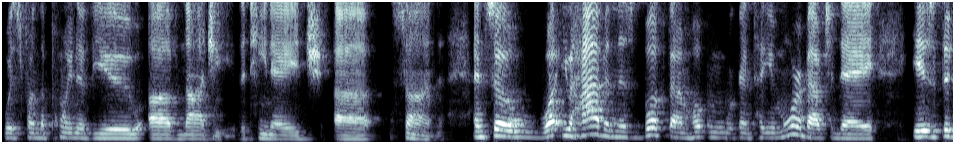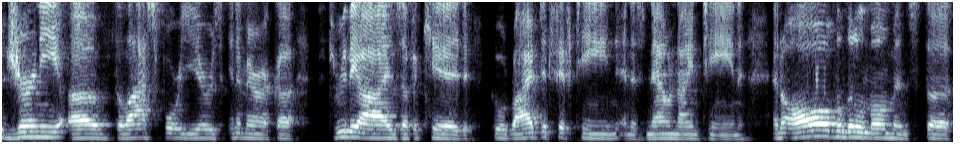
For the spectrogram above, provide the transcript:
was from the point of view of Naji, the teenage uh, son. And so, what you have in this book that I'm hoping we're going to tell you more about today is the journey of the last four years in America through the eyes of a kid who arrived at 15 and is now 19 and all the little moments the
